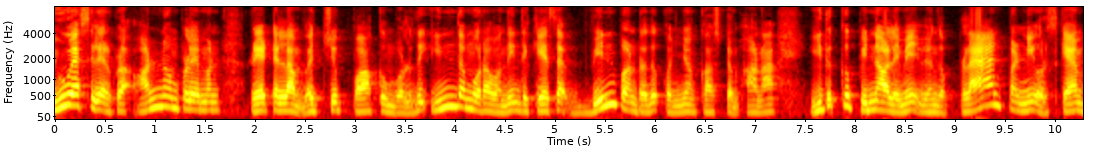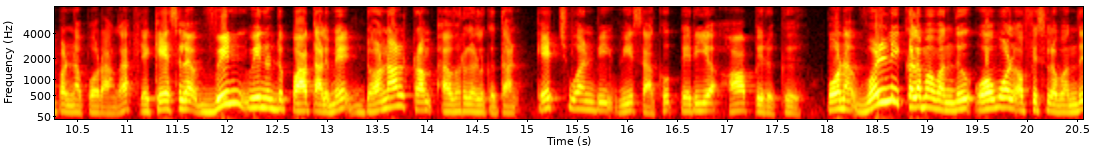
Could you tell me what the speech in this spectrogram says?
யூஎஸில் இருக்கிற அன்எம்ப்ளாய்மெண்ட் ரேட் எல்லாம் வச்சு பார்க்கும் பொழுது இந்த முறை வந்து இந்த கேஸை வின் பண்ணுறது கொஞ்சம் கஷ்டம். ஆனால் இதுக்கு பின்னாலுமே இவங்க பிளான் பண்ணி ஒரு ஸ்கேம் பண்ண போகிறாங்க இந்த கேஸில் வின் வின்ட்டு பார்த்தாலுமே டொனால்ட் ட்ரம்ப் அவர்களுக்கு தான் ஹெச் ஒன் பி விசாக்கு பெரிய ஆப் இருக்குது போன வெள்ளிக்கிழமை வந்து ஓவல் ஆஃபீஸில் வந்து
